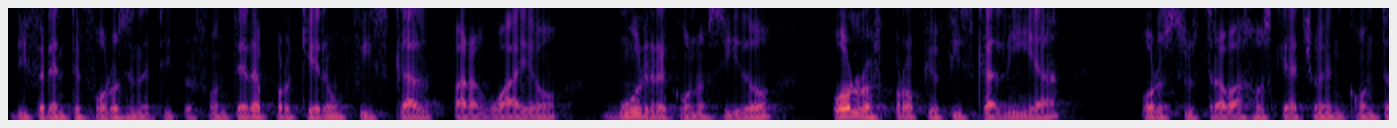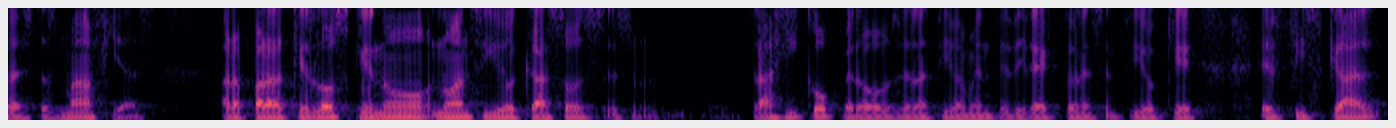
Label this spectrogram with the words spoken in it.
diferentes foros en la triple frontera porque era un fiscal paraguayo muy reconocido por los propios fiscalía por sus trabajos que ha hecho en contra de estas mafias. Ahora, para que los que no, no han seguido el caso, es, trágico, pero relativamente directo en el sentido que el fiscal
